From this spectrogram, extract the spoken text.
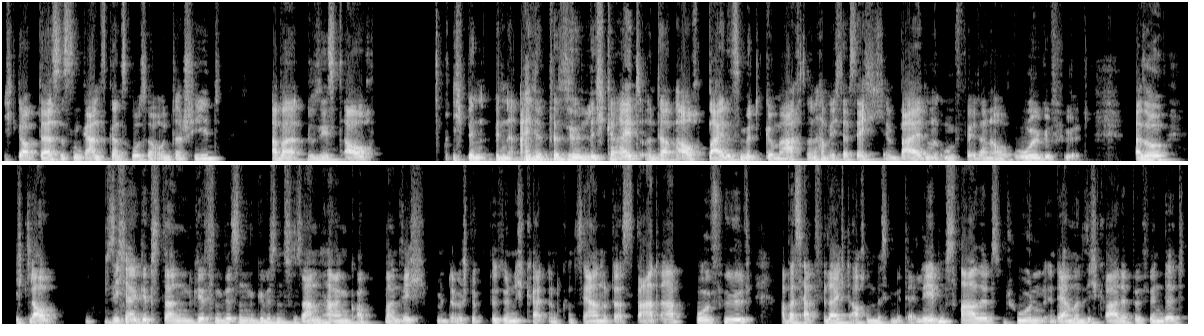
Ich glaube, das ist ein ganz, ganz großer Unterschied. Aber du siehst auch, ich bin, bin eine Persönlichkeit und habe auch beides mitgemacht und habe mich tatsächlich in beiden Umfeldern auch wohlgefühlt. Also ich glaube, sicher gibt es dann einen gewissen, Zusammenhang, ob man sich mit einer bestimmten Persönlichkeit in Konzern oder Startup wohlfühlt, aber es hat vielleicht auch ein bisschen mit der Lebensphase zu tun, in der man sich gerade befindet.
